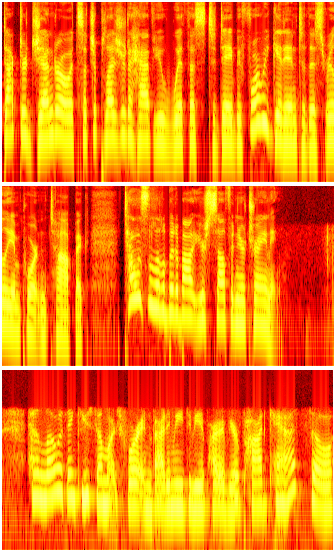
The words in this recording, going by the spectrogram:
Dr. Jendro, it's such a pleasure to have you with us today. Before we get into this really important topic, tell us a little bit about yourself and your training. Hello, thank you so much for inviting me to be a part of your podcast. So,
